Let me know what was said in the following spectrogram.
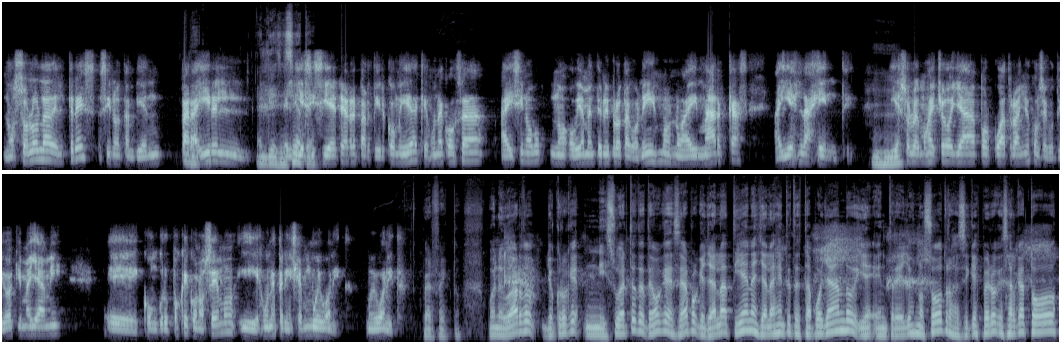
no solo la del 3, sino también para ir el, el, 17. a repartir comida, que es una cosa, ahí sí no, no, obviamente no hay protagonismo, no hay marcas, ahí es la gente. Y eso lo hemos hecho ya por cuatro años consecutivos aquí en Miami, eh, con grupos que conocemos y es una experiencia muy bonita, muy bonita. Perfecto. Bueno, Eduardo, yo creo que ni suerte te tengo que desear porque ya la tienes, ya la gente te está apoyando y entre ellos nosotros, así que espero que salga todo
